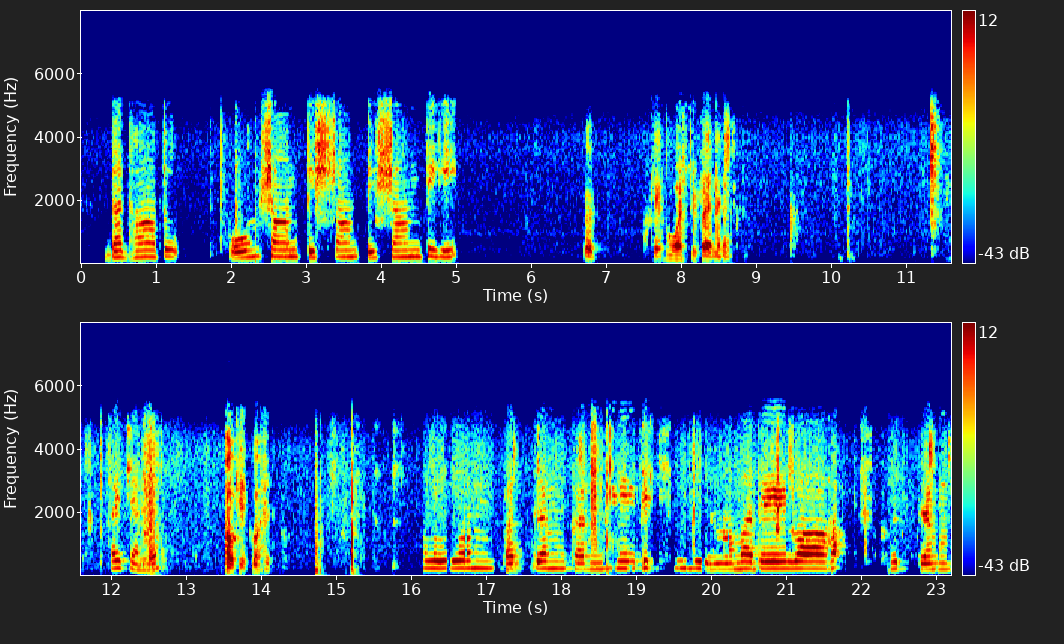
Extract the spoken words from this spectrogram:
बृहस्पतिर्दधातु ॐ शान्तिः शान्तिः शान्तिः good okay who wants to try next I can go. okay go ahead ॐ भद्रं कर्णेभिः श्रीरामदेवाः भद्रं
